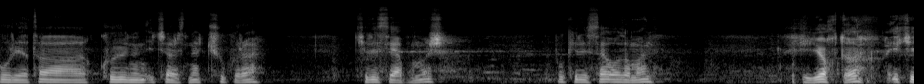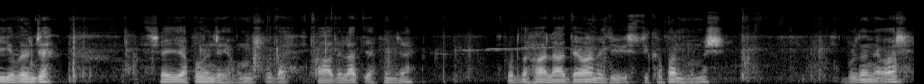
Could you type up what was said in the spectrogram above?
buraya ta kuyunun içerisinde çukura kilise yapılmış. Bu kilise o zaman yoktu. İki yıl önce şey yapılınca yapılmış burada tadilat yapınca. Burada hala devam ediyor. Üstü kapanmamış. Burada ne var?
